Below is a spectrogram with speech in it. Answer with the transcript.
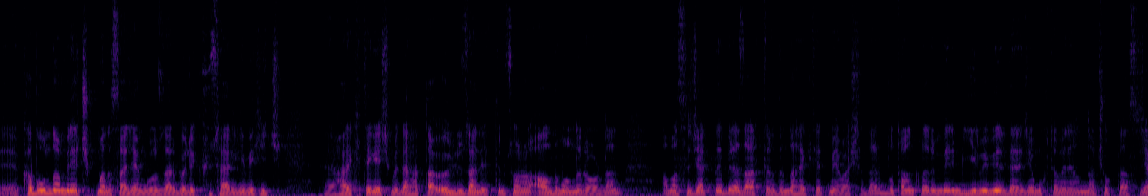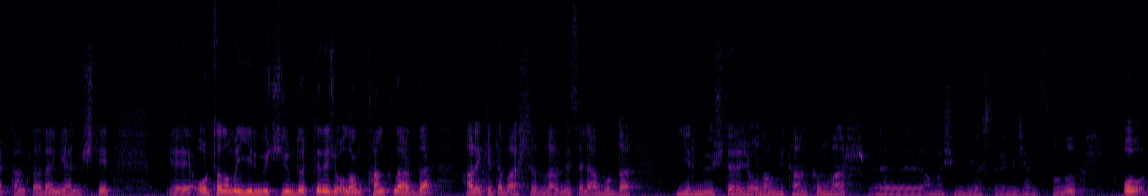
E, kabuğundan bile çıkmadı salyangozlar. Böyle küser gibi hiç e, harekete geçmediler. Hatta öldü zannettim. Sonra aldım onları oradan. Ama sıcaklığı biraz arttırdığımda hareket etmeye başladılar. Bu tanklarım benim 21 derece. Muhtemelen onlar çok daha sıcak tanklardan gelmişti. E, ortalama 23-24 derece olan tanklarda harekete başladılar. Mesela burada 23 derece olan bir tankım var. E, ama şimdi gösteremeyeceğim size onu. O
